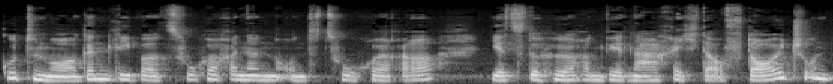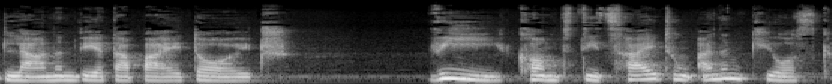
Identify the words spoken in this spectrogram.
Guten Morgen, liebe Zuhörerinnen und Zuhörer. Jetzt hören wir Nachrichten auf Deutsch und lernen wir dabei Deutsch. Wie kommt die Zeitung an den Kiosk?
